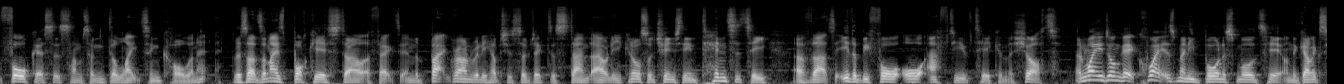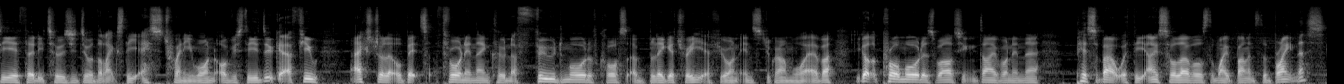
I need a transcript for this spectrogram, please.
focus as Samsung delights in calling it. This adds a nice bokeh style effect in the background, really helps your subject to stand out and you can also change the intensity of that either before or after you've taken the shot. And while you don't get quite as many bonus modes here on the Galaxy A32 as you do on the likes of the S21, obviously you do get a few extra little bits thrown in there, including a food mode, of course, obligatory if you're on Instagram or whatever. You've got the pro mode as well, so you can dive on in there, piss about with the ISO levels, the white balance, the brightness.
